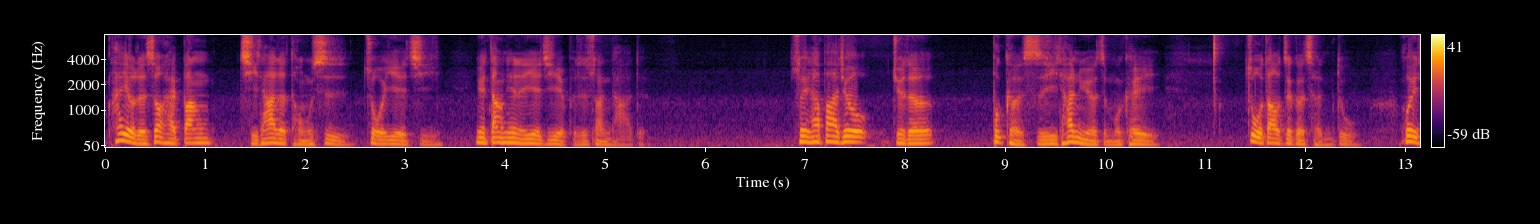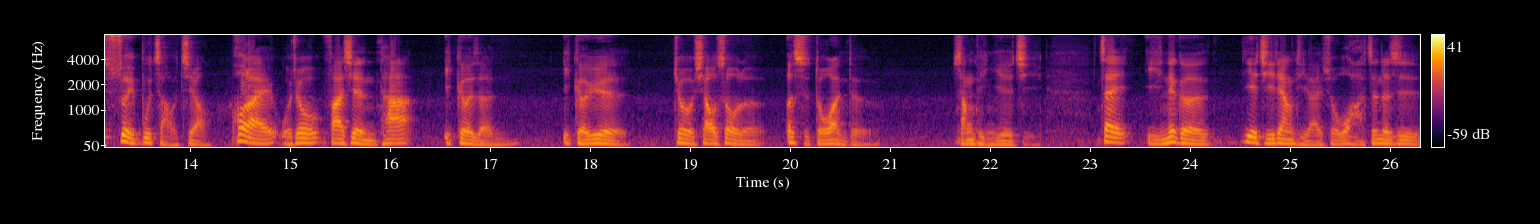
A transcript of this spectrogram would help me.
他有的时候还帮其他的同事做业绩，因为当天的业绩也不是算他的，所以他爸就觉得不可思议，他女儿怎么可以？做到这个程度会睡不着觉。后来我就发现，他一个人一个月就销售了二十多万的商品业绩，在以那个业绩量体来说，哇，真的是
